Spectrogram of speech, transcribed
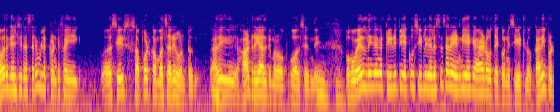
ఎవరు గెలిచినా సరే వీళ్ళకి twenty five seats support compulsory ఉంటుంది. అది హార్డ్ రియాలిటీ మనం ఒప్పుకోవాల్సింది. ఒకవేళ నిజంగా టీడీపీ ఎక్కువ సీట్లు గెలిస్తే సరే ఎన్డీఏకి యాడ్ అవుతాయి కొన్ని సీట్లు. కానీ ఇప్పుడు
